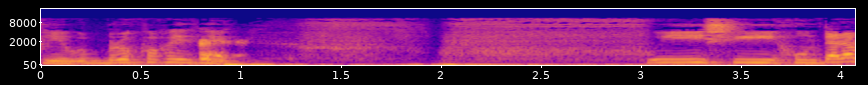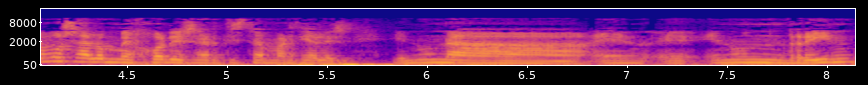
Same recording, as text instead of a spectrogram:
Y Bruce coge y dice... Y si juntáramos a los mejores artistas marciales en una en, en un ring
